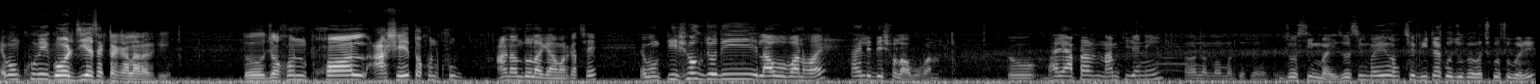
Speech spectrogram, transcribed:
এবং খুবই গর্জিয়াস একটা কালার আর কি। তো যখন ফল আসে তখন খুব আনন্দ লাগে আমার কাছে। এবং কৃষক যদি লাভবান হয় তাহলে দেশও লাভবান। তো ভাই আপনার নাম কি জানি? আমার নাম মোহাম্মদ জসিম ভাই। জসিম ভাই হচ্ছে ভিটা কচু কচুবাড়ির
